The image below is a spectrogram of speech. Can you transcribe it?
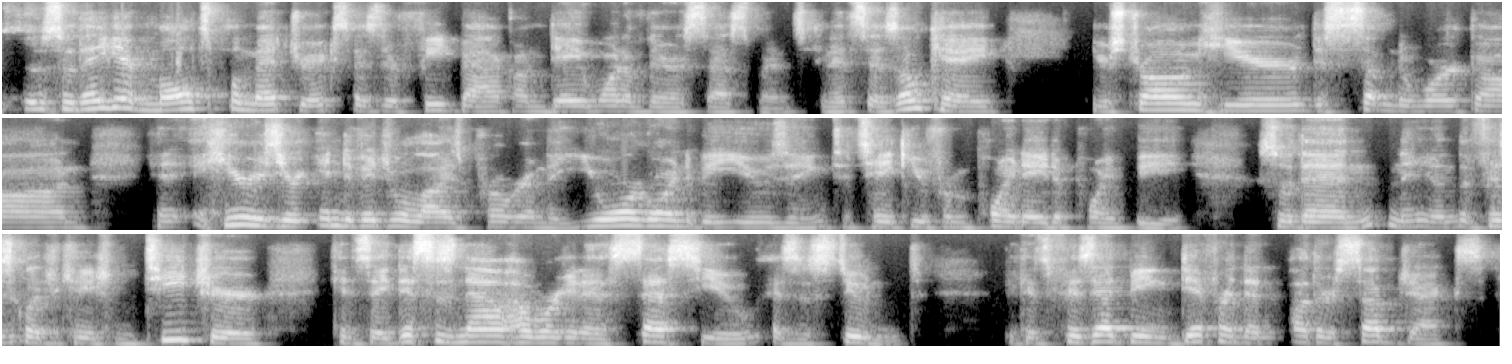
so, so they get multiple metrics as their feedback on day one of their assessments. And it says, okay, you're strong here. This is something to work on. Here is your individualized program that you're going to be using to take you from point A to point B. So then you know, the physical education teacher can say, This is now how we're going to assess you as a student. Because phys ed being different than other subjects,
